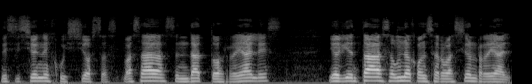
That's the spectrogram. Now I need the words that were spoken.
decisiones juiciosas, basadas en datos reales y orientadas a una conservación real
